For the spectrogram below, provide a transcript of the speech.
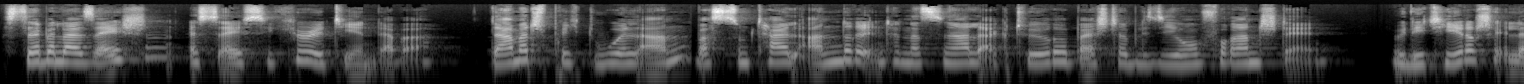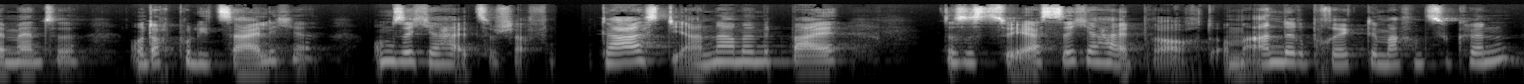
Stabilization is a security endeavor. Damit spricht Will an, was zum Teil andere internationale Akteure bei Stabilisierung voranstellen militärische Elemente und auch polizeiliche, um Sicherheit zu schaffen. Da ist die Annahme mit bei, dass es zuerst Sicherheit braucht, um andere Projekte machen zu können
